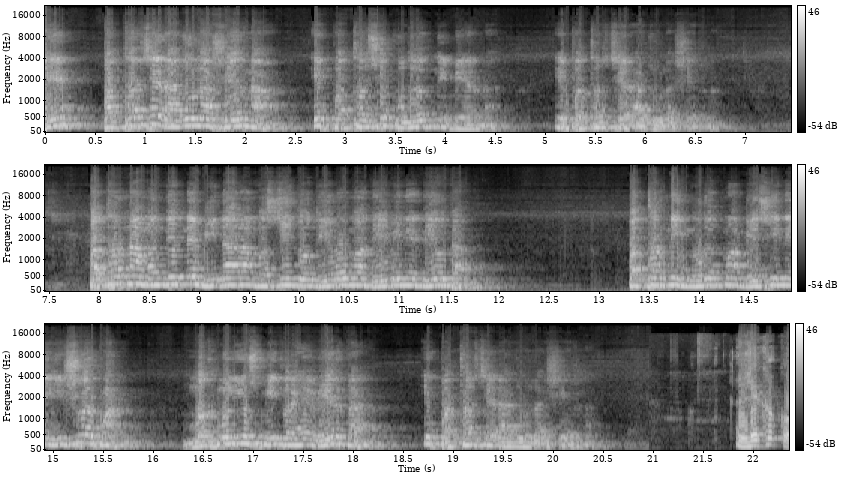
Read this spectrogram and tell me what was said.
એ પથ્થર છે રાજુલા શહેરના. એ પથ્થર છે કુદરતની મેરના. એ પથ્થર છે રાજુલા શહેરના. પથ્થરના મંદિરને મિનારા મસ્જિદો દેવળમાં દેવીને દેવતા. પથ્થરની મૂર્તમાં બેસીને ઈશ્વર પણ મખમલિયું સ્મિત રહે વેરતા. એ પથ્થર છે રાજુલા શેરના. લેખકો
